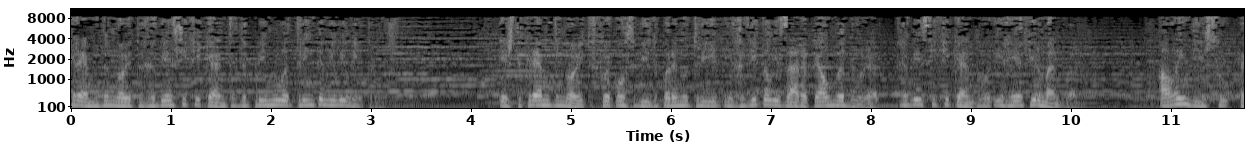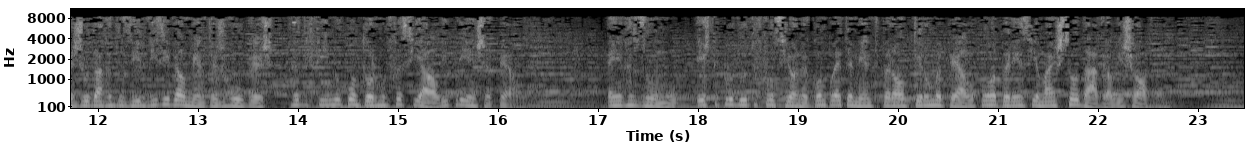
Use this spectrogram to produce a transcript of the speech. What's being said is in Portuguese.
Creme de noite redensificante de Primula 30 ml. Este creme de noite foi concebido para nutrir e revitalizar a pele madura, redensificando-a e reafirmando-a. Além disso, ajuda a reduzir visivelmente as rugas, redefine o contorno facial e preenche a pele. Em resumo, este produto funciona completamente para obter uma pele com aparência mais saudável e jovem.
